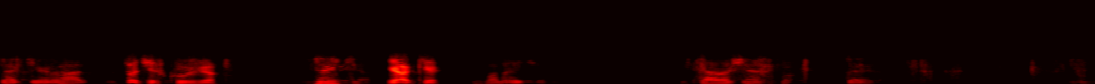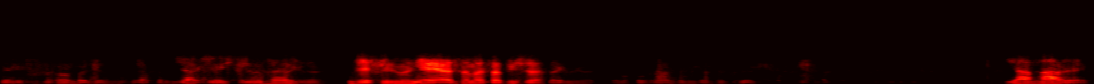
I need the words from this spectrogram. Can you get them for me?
trzeci raz Co cię wkurwia? życia Jakie? w Madrycie. I stało się te, jakieś filmy. Gdzie filmy? Nie, ja SMS-a piszę. Ja Marek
